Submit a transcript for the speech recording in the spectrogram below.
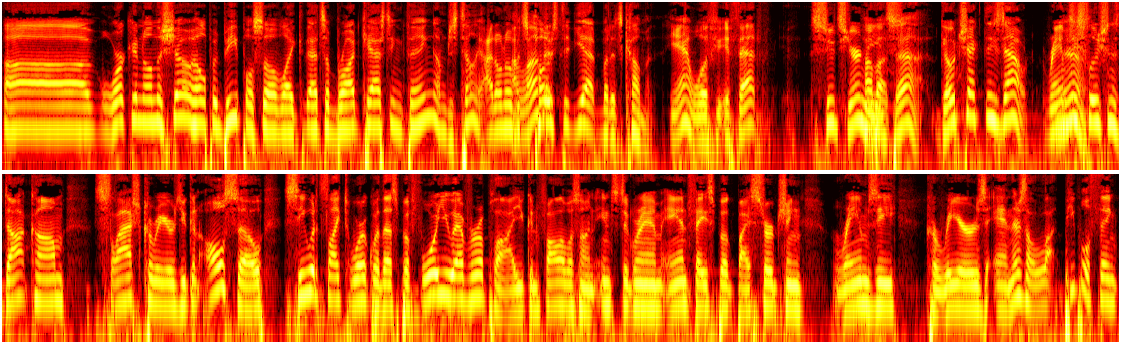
uh, working on the show, helping people. So, like, that's a broadcasting thing. I'm just telling you. I don't know if I it's love it. posted yet, but it's coming. Yeah, well, if, if that suits your How needs, about that? go check these out. RamseySolutions.com slash careers. You can also see what it's like to work with us before you ever apply. You can follow us on Instagram and Facebook by searching Ramsey Careers. And there's a lot, people think,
